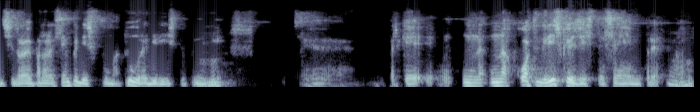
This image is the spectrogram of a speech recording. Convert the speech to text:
si, dovrebbe parlare sempre di sfumature di rischio, quindi, eh, perché una, una, quota di rischio esiste sempre. No?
